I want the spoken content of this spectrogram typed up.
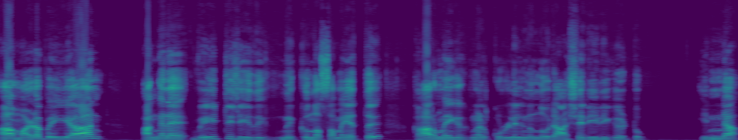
ആ മഴ പെയ്യാൻ അങ്ങനെ വെയിറ്റ് ചെയ്ത് നിൽക്കുന്ന സമയത്ത് കാർമേഘങ്ങൾക്കുള്ളിൽ നിന്ന് ഒരു അശരീരി കേട്ടു. ഇന്ന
